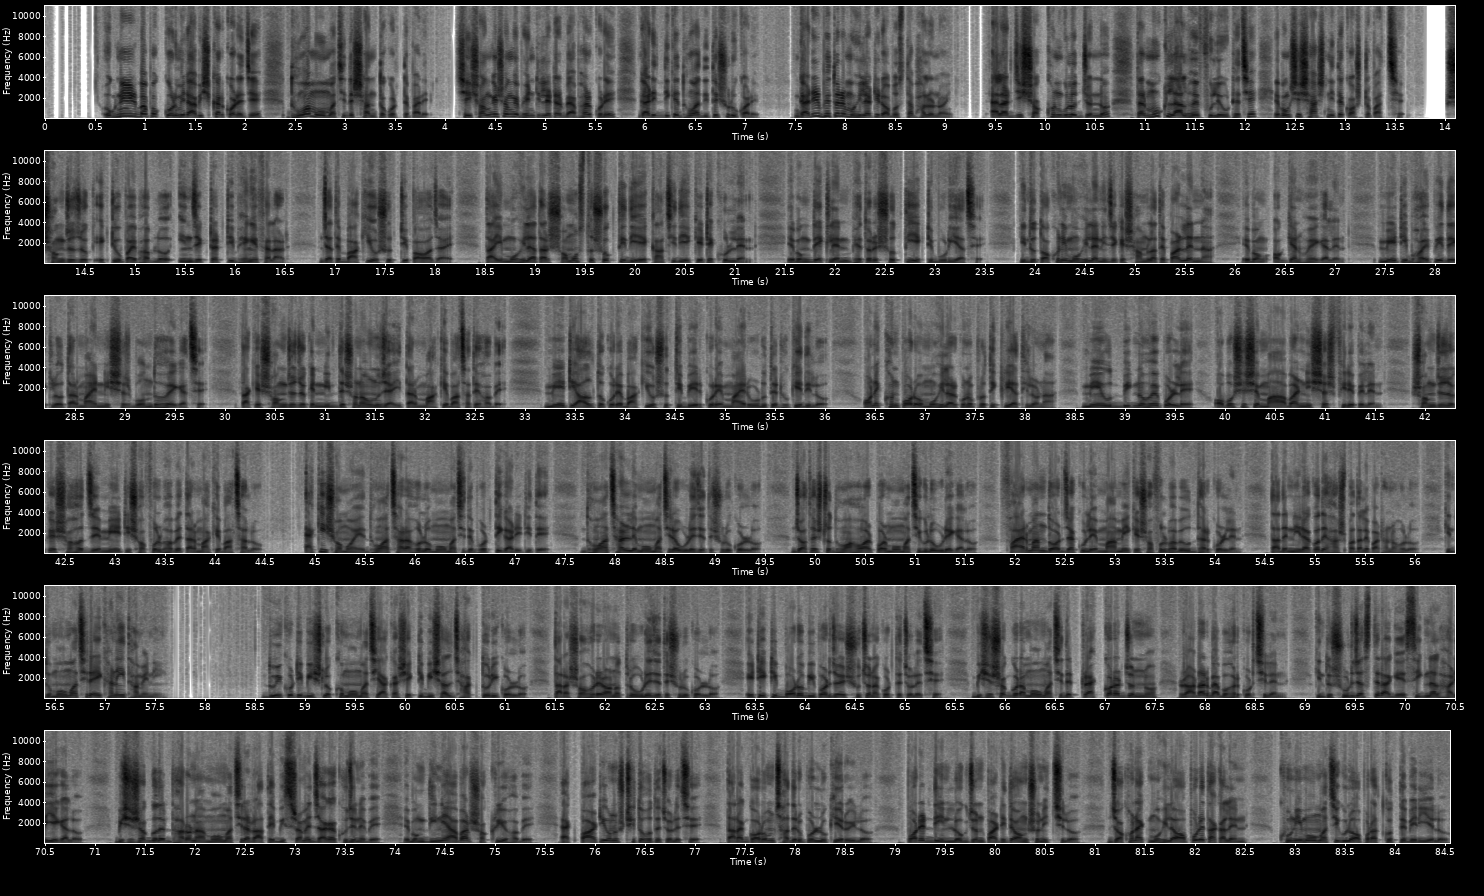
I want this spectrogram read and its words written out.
অগ্নি নির্বাপক কর্মীরা আবিষ্কার করে যে, ধোঁয়া মৌমাছিদের শান্ত করতে পারে। সেই সঙ্গে সঙ্গে ভেন্টিলেটর ব্যবহার করে গাড়ির দিকে ধোঁয়া দিতে শুরু করে। গাড়ির ভেতরে মহিলাটির অবস্থা ভালো নয়। অ্যালার্জির সক্ষণগুলোর জন্য তার মুখ লাল হয়ে ফুলে উঠেছে এবং সে শ্বাস নিতে কষ্ট পাচ্ছে। সংযোজক একটি উপায় ভাবল ইনজেক্টরটি ভেঙে ফেলার, যাতে বাকি ওষুধটি পাওয়া যায়। তাই মহিলা তার সমস্ত শক্তি দিয়ে কাঁচি দিয়ে কেটে খুললেন এবং দেখলেন ভেতরে সত্যিই একটি বুড়ি আছে। কিন্তু তখনই মহিলা নিজেকে সামলাতে পারলেন না এবং অজ্ঞান হয়ে গেলেন। মেয়েটি ভয় পেয়ে দেখল তার মায়ের নিঃশ্বাস বন্ধ হয়ে গেছে। তাকে সংযোজকের নির্দেশনা অনুযায়ী তার মাকে বাঁচাতে হবে। মেয়েটি আলতো করে বাকি ওষুধটি বের করে মায়ের উড়ুতে ঢুকিয়ে দিল। অনেকক্ষণ পরও মহিলার কোনো প্রতিক্রিয়া ছিল না। মেয়ে উদ্বিগ্ন হয়ে পড়লে অবশেষে মা আবার নিঃশ্বাস ফিরে পেলেন। সংযোজকের সহজে মেয়েটি সফলভাবে তার মাকে বাঁচালো। একই সময়ে ধোঁয়া ছাড়া হলো মৌমাছিতে ভর্তি গাড়িটিতে। ধোঁয়া ছাড়লে মৌমাছিরা উড়ে যেতে শুরু করল। যথেষ্ট ধোঁয়া হওয়ার পর মৌমাছিগুলো উড়ে গেল। ফায়ারম্যান দরজা কুলে মা মেয়েকে সফলভাবে উদ্ধার করলেন। তাদের নিরাপদে হাসপাতালে পাঠানো হলো। কিন্তু মৌমাছিরা এখানেই থামেনি। দুই কোটি বিশ লক্ষ মৌমাছি আকাশে একটি বিশাল ঝাঁক তৈরি করল। তারা শহরের অনত্র উড়ে যেতে শুরু করল। এটি একটি বড় বিপর্যয়ের সূচনা করতে চলেছে। বিশেষজ্ঞরা মৌমাছিদের ট্র্যাক করার জন্য রাডার ব্যবহার করছিলেন। কিন্তু সূর্যাস্তের আগে সিগন্যাল হারিয়ে গেল। বিশেষজ্ঞদের ধারণা, মৌমাছিরা রাতে বিশ্রামের জায়গা খুঁজে নেবে এবং দিনে আবার সক্রিয় হবে। এক পার্টি অনুষ্ঠিত হতে চলেছে। তারা গরম ছাদের উপর লুকিয়ে রইল। পরের দিন লোকজন পার্টিতে অংশ নিচ্ছিল। যখন এক মহিলা অপরে তাকালেন, খুনি মৌমাছিগুলো অপরাধ করতে বেরিয়ে এলো।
